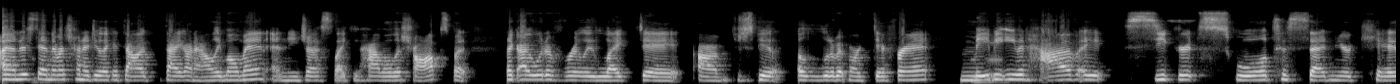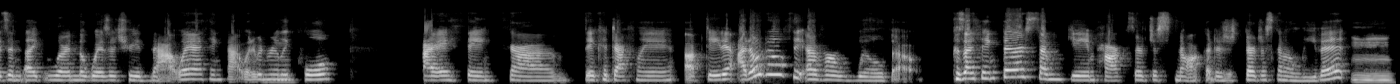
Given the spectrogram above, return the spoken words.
I understand they were trying to do like a Diagon Alley moment and you just like you have all the shops, but like I would have really liked it um, to just be a little bit more different. Maybe mm-hmm. even have a secret school to send your kids and like learn the wizardry that way. I think that would have been really mm-hmm. cool. I think um, they could definitely update it. I don't know if they ever will though because I think there are some game packs they're just not to just they're just going to leave it. Mm,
